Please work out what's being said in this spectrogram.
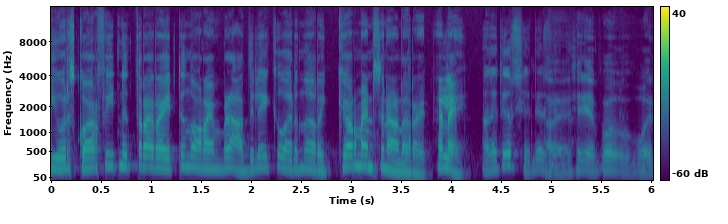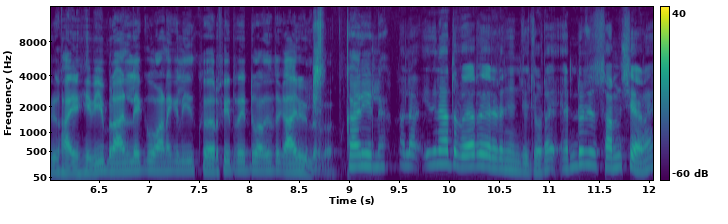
ഈ ഒരു സ്ക്വയർ ഫീറ്റിന് ഇത്ര റേറ്റ് എന്ന് പറയുമ്പോൾ അതിലേക്ക് വരുന്ന റിക്വയർമെന്റ്സിനാണ് റേറ്റ് അല്ലേ? അതെ തീർച്ചയായും ശരി ഇപ്പോൾ ഒരു ഹെവി ബ്രാൻഡിലേക്ക് പോകണമെങ്കിൽ ഈ സ്ക്വയർ ഫീറ്റ് റേറ്റ് പറഞ്ഞിട്ട് കാര്യമില്ലല്ലോ. കാര്യമില്ല. അല്ല ഇതിനകത്ത് വേറെ കാര്യം ഞാൻ ചോദിച്ചോട്ടെ. എന്റെ ഒരു സംശയമാണ്.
